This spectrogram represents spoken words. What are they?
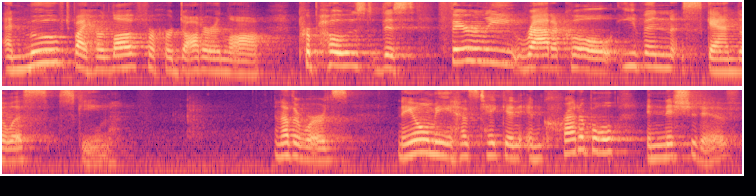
and moved by her love for her daughter in law, proposed this fairly radical, even scandalous scheme. In other words, Naomi has taken incredible initiative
